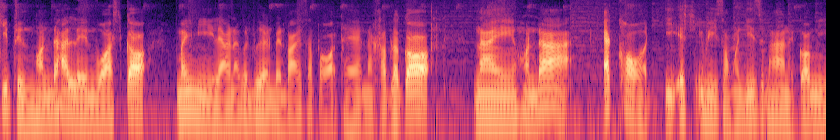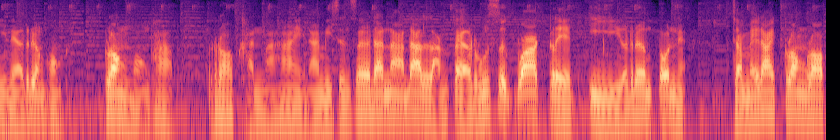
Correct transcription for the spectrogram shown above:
คิดถึง Honda Lane Watch ก็ไม่มีแล้วนะเพื่อนๆ เป็น by Sport แทนนะครับ แล้วก็ใน Honda Accord EHEV 2025เนี่ยก็มีในเรื่องของกล้องมองภาพรอบคันมาให้นะ มีเซ็นเซอร์ด้านหน้าด้านหลัง แต่รู้สึกว่าเกรด E เริ่มต้นเนี่ยจะไม่ได้กล้องรอบ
